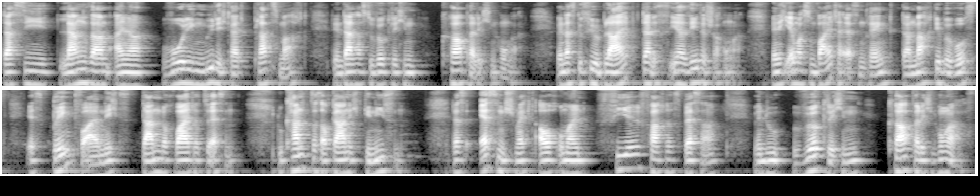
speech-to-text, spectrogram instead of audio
dass sie langsam einer wohligen Müdigkeit Platz macht, denn dann hast du wirklich einen körperlichen Hunger. Wenn das Gefühl bleibt, dann ist es eher seelischer Hunger. Wenn dich irgendwas zum Weiteressen drängt, dann mach dir bewusst, es bringt vor allem nichts, dann noch weiter zu essen. Du kannst das auch gar nicht genießen. Das Essen schmeckt auch um ein Vielfaches besser, wenn du wirklichen körperlichen Hunger hast.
